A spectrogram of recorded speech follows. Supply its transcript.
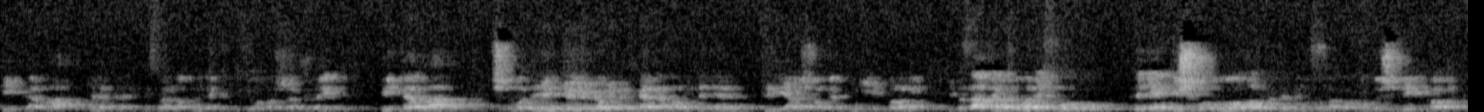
Péter lát, ugye nem kell bizonyítani, mindenki tudja olvasni az idejét, Péter lát. És akkor volt egy ilyen gyönyörű, aminek benne van, mint egy ilyen brilliáns, amiben kinyílik valami. Itt az átjáró van egy fotó, egy ilyen kis fotó, a Hatköteti Múzeumnak a fotó, és itt a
